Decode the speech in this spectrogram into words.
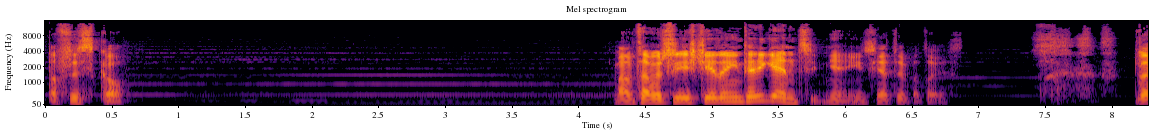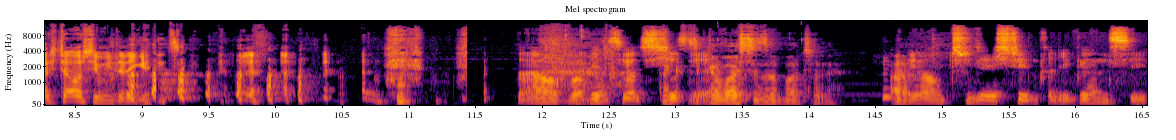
to wszystko. Mam całe 31 inteligencji. Nie, inicjatywa to jest. 28 inteligencji. Ja mam chyba więcej od Tak z siebie. ciekawości zobaczę. Ale Ja mam 30 inteligencji.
